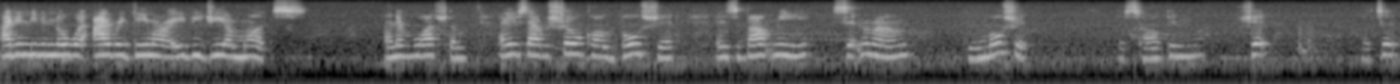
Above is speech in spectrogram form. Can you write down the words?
I didn't even know what Irate Gamer or AVGN was. I never watched them. I used to have a show called Bullshit, and it's about me sitting around doing bullshit. Just talking shit. That's it.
